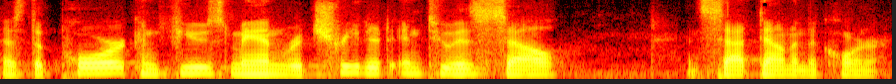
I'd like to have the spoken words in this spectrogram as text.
as the poor, confused man retreated into his cell and sat down in the corner.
